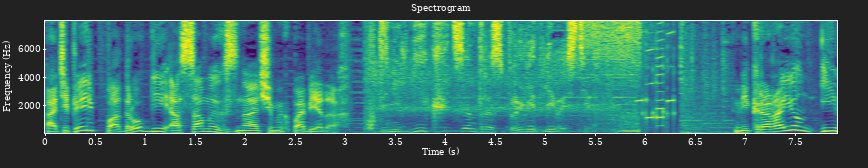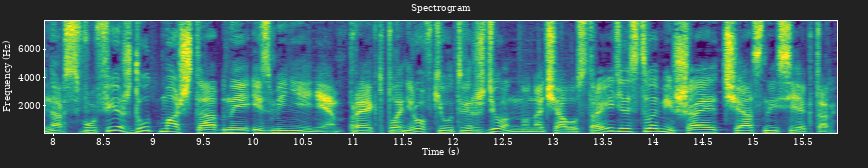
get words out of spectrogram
А теперь подробнее о самых значимых победах. Дневник Центра справедливости. Микрорайон Инарс в Уфе ждут масштабные изменения. Проект планировки утвержден, но началу строительства мешает частный сектор.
